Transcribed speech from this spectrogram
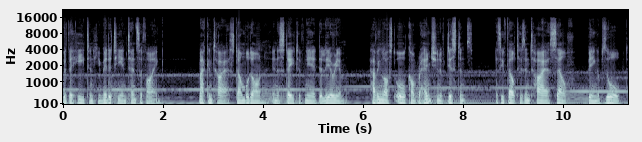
with the heat and humidity intensifying, McIntyre stumbled on in a state of near delirium, having lost all comprehension of distance as he felt his entire self being absorbed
